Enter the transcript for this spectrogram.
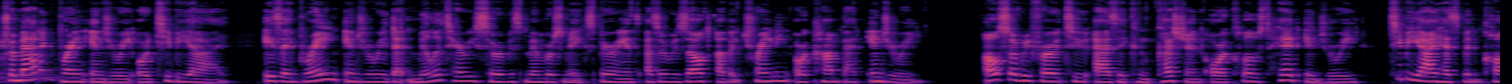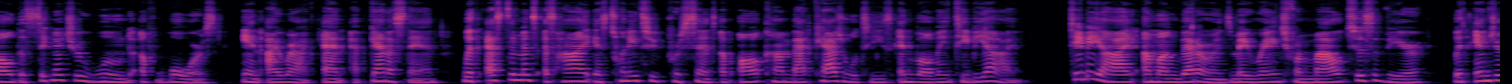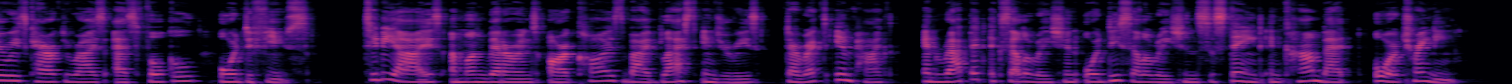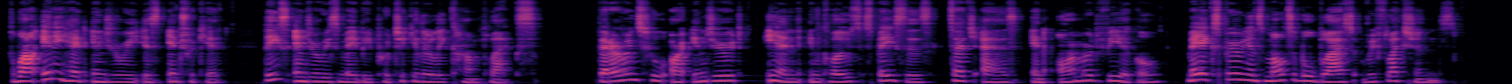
Traumatic brain injury, or TBI, is a brain injury that military service members may experience as a result of a training or combat injury. Also referred to as a concussion or closed head injury, TBI has been called the signature wound of wars in Iraq and Afghanistan, with estimates as high as 22% of all combat casualties involving TBI. TBI among veterans may range from mild to severe, with injuries characterized as focal or diffuse. TBIs among veterans are caused by blast injuries, direct impact, and rapid acceleration or deceleration sustained in combat or training. While any head injury is intricate, these injuries may be particularly complex. Veterans who are injured in enclosed spaces, such as an armored vehicle, may experience multiple blast reflections.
